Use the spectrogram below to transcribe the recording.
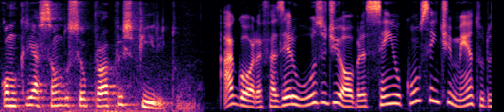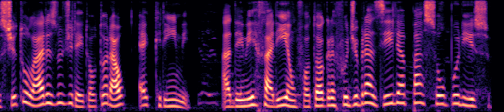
como criação do seu próprio espírito. Agora, fazer o uso de obras sem o consentimento dos titulares do direito autoral é crime. Ademir Faria, um fotógrafo de Brasília, passou por isso.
